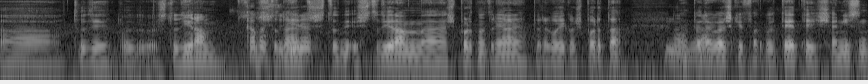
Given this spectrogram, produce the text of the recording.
uh, tudi študiram. Kaj pa študiraš? študi, študiram eh, športno treniranje, pedagogiko športa. na Dobro. pedagoški fakulteti, še nisem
